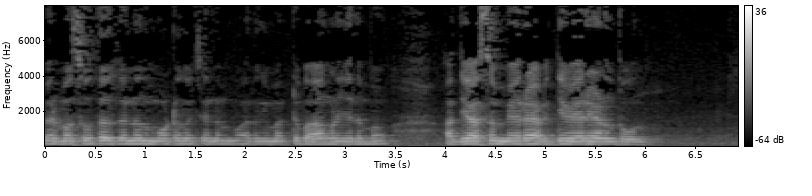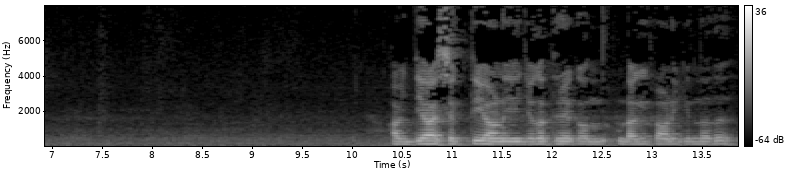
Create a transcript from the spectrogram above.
ബ്രഹ്മസൂത്രത്തിൽ തന്നെ മുമ്പോട്ടൊക്കെ ചെല്ലുമ്പോൾ അല്ലെങ്കിൽ മറ്റു ഭാഗങ്ങളിൽ ചെല്ലുമ്പോൾ അധ്യാസം വേറെ അവിദ്യ വേറെയാണെന്ന് തോന്നുന്നു അവിദ്യാശക്തിയാണ് ഈ ജഗത്തിനെയൊക്കെ ഉണ്ടാക്കി കാണിക്കുന്നത്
